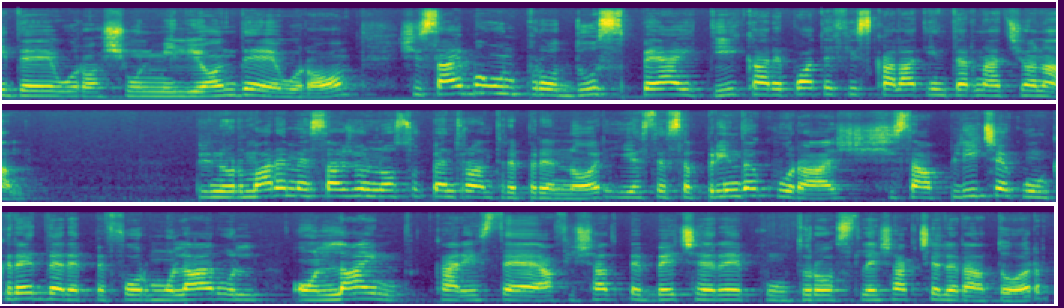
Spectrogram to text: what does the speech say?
100.000 de euro și un milion de euro și să aibă un produs pe IT care poate fi scalat internațional. Prin urmare, mesajul nostru pentru antreprenori este să prindă curaj și să aplice cu încredere pe formularul online care este afișat pe bcr.ro accelerator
